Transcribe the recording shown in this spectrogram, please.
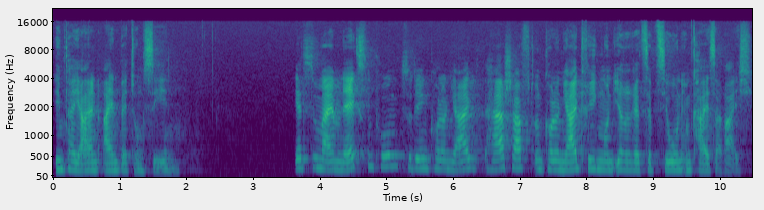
imperialen Einbettung sehen. Jetzt zu meinem nächsten Punkt, zu den Kolonialherrschaft und Kolonialkriegen und ihrer Rezeption im Kaiserreich.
